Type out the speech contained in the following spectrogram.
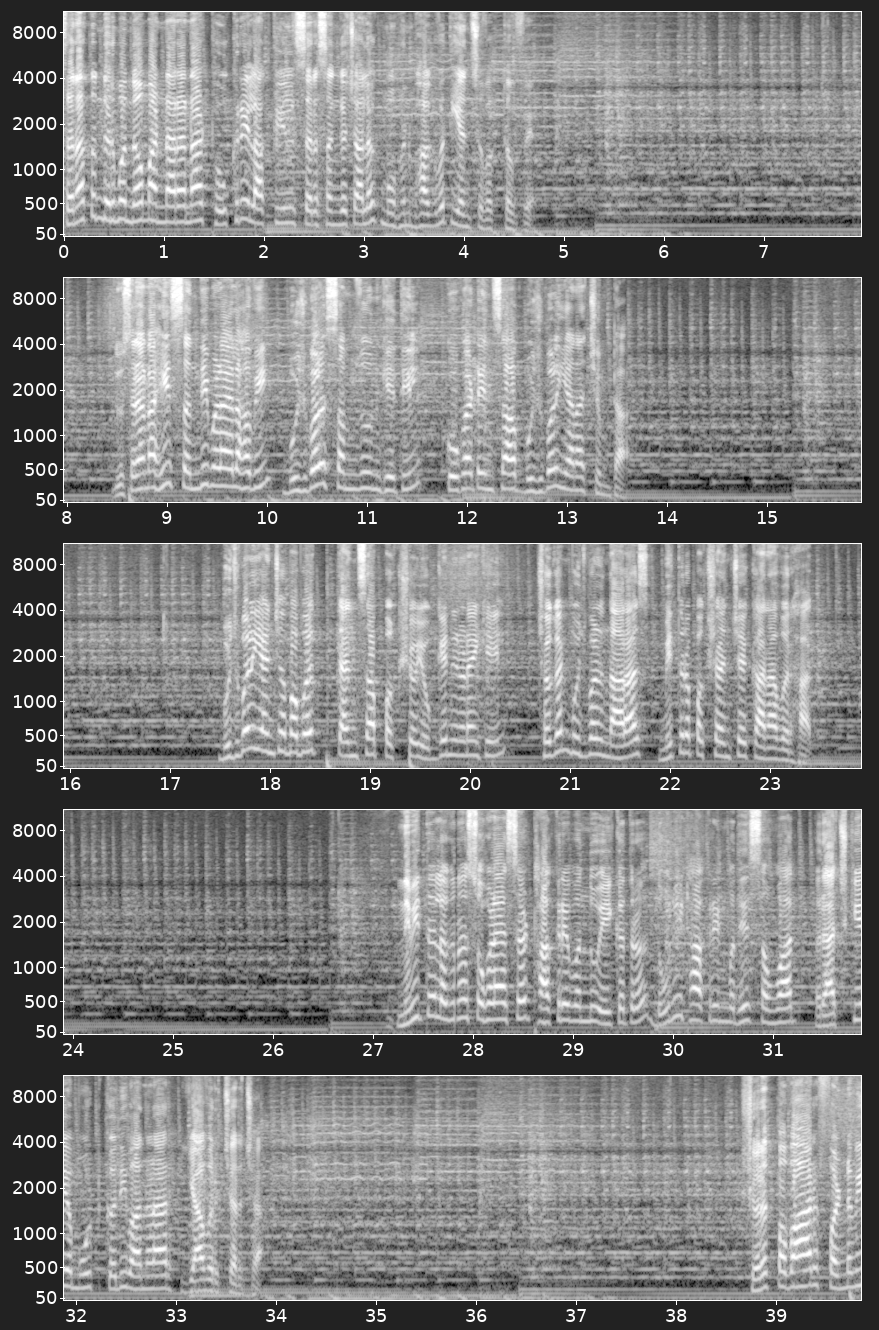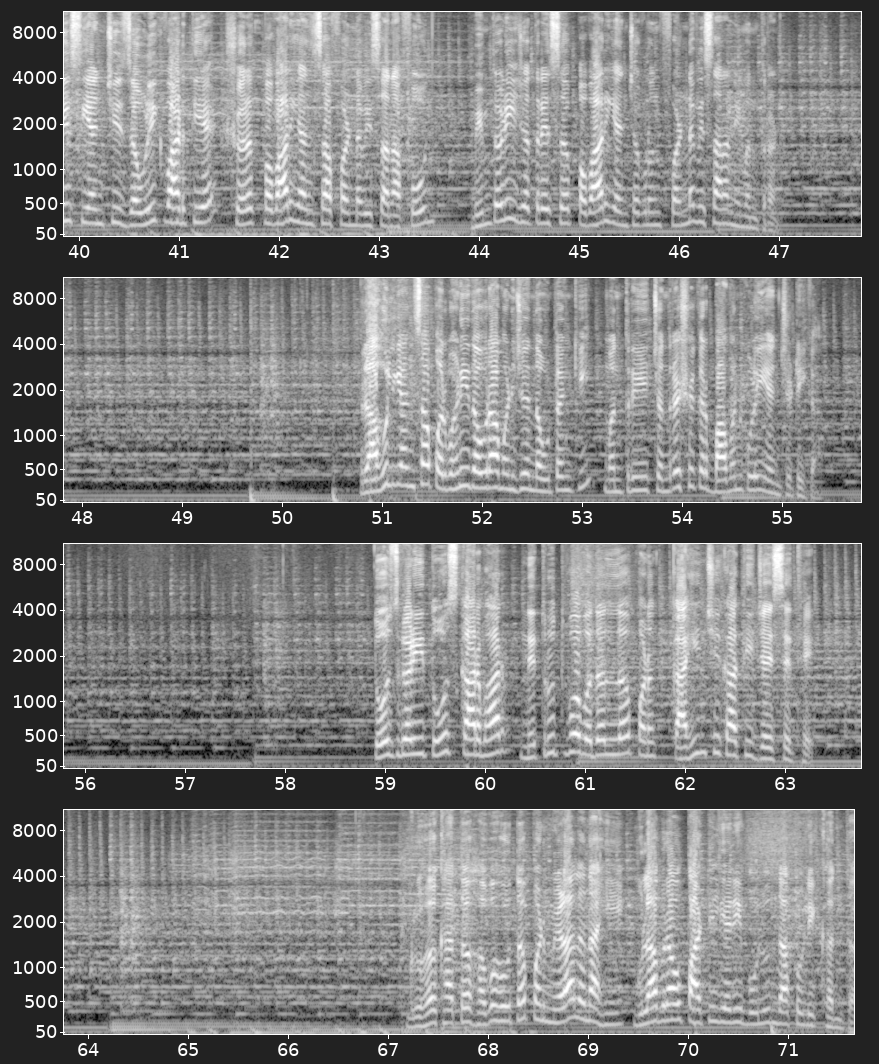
सनातन धर्म न मानणाऱ्यांना ठोकरे लागतील सरसंघचालक मोहन भागवत यांचं वक्तव्य. दुसऱ्यांनाही संधी मिळायला हवी भुजबळ समजून घेतील कोकाटेंचा भुजबळ यांना चिमटा. भुजबळ यांच्याबाबत त्यांचा पक्ष योग्य निर्णय घेईल छगन भुजबळ नाराज मित्र पक्षांचे कानावर हात. निमित्त लग्न सोहळ्याचं ठाकरे बंधू एकत्र दोन्ही ठाकरेंमध्ये संवाद राजकीय मूठ कधी बांधणार यावर चर्चा. शरद पवार फडणवीस यांची जवळीक वाढतीये. शरद पवार यांचा फडणवीसांना फोन. भीमतडी जत्रेचं पवार यांच्याकडून फडणवीसांना निमंत्रण. राहुल यांचा परभणी दौरा म्हणजे नौटंकी मंत्री चंद्रशेखर बावनकुळे यांची टीका. तोच गळी तोच कारभार नेतृत्व बदललं पण काहींची खाती जैसे थे. गृह खातं हवं होतं पण मिळालं नाही. गुलाबराव पाटील यांनी बोलून दाखवली खंत.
